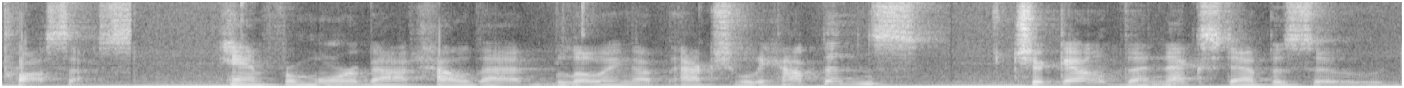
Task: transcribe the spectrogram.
process. And for more about how that blowing up actually happens, check out the next episode.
